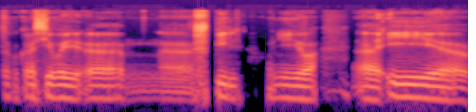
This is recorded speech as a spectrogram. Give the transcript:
такой красивый э, шпиль у нее, и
